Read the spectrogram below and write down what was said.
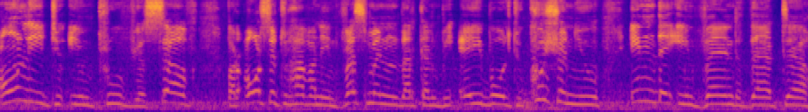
only to improve yourself, but also to have an investment that can be able to cushion you in the event that uh,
